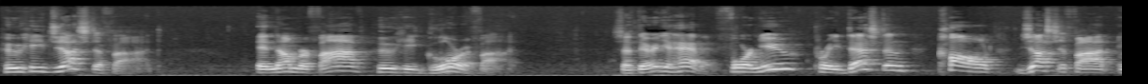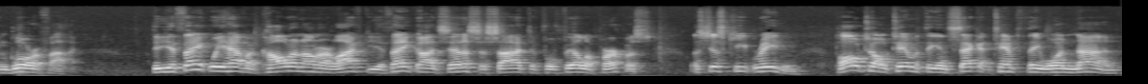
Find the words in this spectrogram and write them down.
who he justified. And number five, who he glorified. So there you have it. Foreknew, predestined, called, justified, and glorified. Do you think we have a calling on our life? Do you think God set us aside to fulfill a purpose? Let's just keep reading. Paul told Timothy in 2 Timothy 1 9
